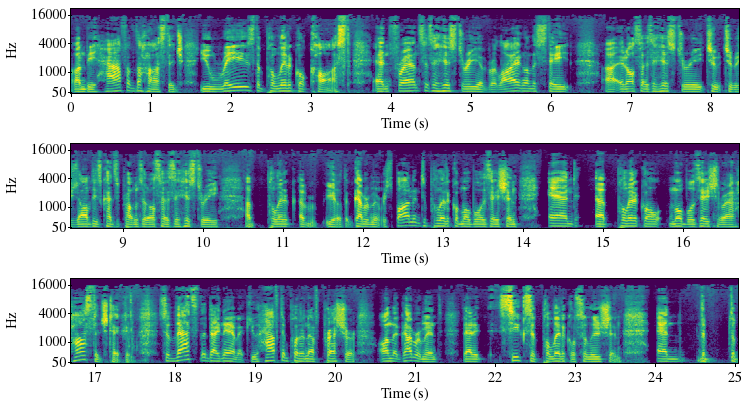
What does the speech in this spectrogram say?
on behalf of the hostage, you raise the political cost. And France has a history of relying on the state. Uh, it also has a history to, to resolve these kinds of problems. It also has a history of political, you know, the government responding to political mobilization and uh, political mobilization around hostage taking. So that's the dynamic. You have to put enough pressure on the government that it seeks a political solution, and the the,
